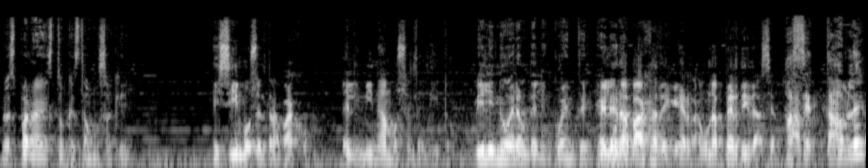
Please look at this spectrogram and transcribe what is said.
No es para esto que estamos aquí. Hicimos el trabajo. Eliminamos el delito. Billy no era un delincuente. Él una era... baja de guerra, una pérdida aceptable. ¿Aceptable?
